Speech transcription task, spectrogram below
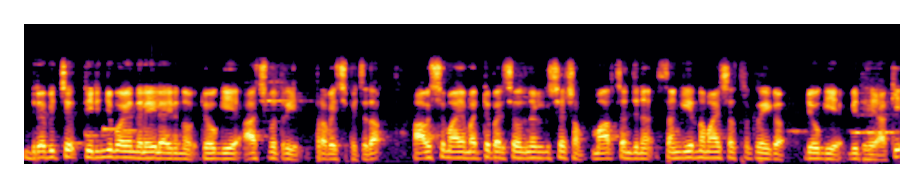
ദ്രവിച്ച് തിരിഞ്ഞുപോയ നിലയിലായിരുന്നു രോഗിയെ ആശുപത്രിയിൽ പ്രവേശിപ്പിച്ചത്. ആവശ്യമായ മറ്റ് പരിശോധനകൾക്ക് ശേഷം മാർച്ച് അഞ്ചിന് സങ്കീർണമായ ശസ്ത്രക്രിയക്ക് രോഗിയെ വിധേയാക്കി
